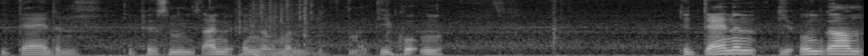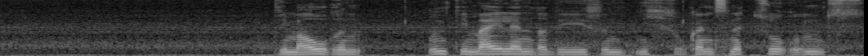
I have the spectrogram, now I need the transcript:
die Dänen, die pissen uns an. Wir können auch mal, mal die gucken. Die Dänen, die Ungarn, die Mauren und die Mailänder, die sind nicht so ganz nett zu uns.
